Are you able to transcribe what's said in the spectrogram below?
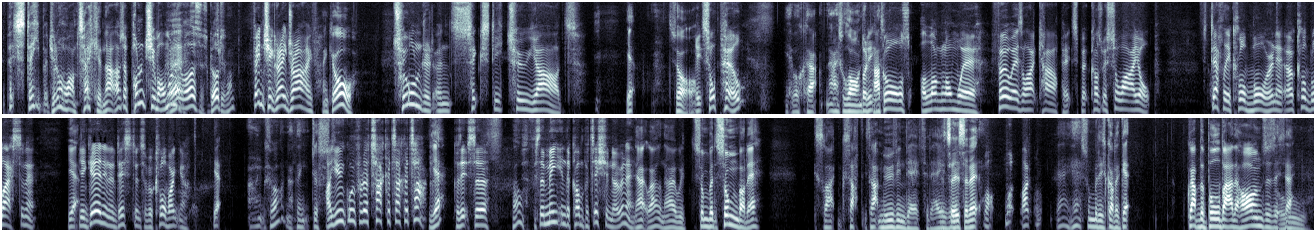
A bit steep, but do you know what? I'm taking that. That was a punchy one, wasn't yeah, it? it was. It's good. One. Finchy, great drive. Thank you. 262 yards. Yep. So. It's uphill. Yeah, look at that. Nice launch But pad. it goes a long, long way fairways are like carpets, but because we're so high up, it's definitely a club more, isn't it? Or a club less, isn't it? Yeah. You're gaining a distance of a club, aren't you? Yeah, I think so. I think just. Are you going for attack, attack, attack? Yeah. Because it's a. Oh. It's the meet in the competition, though, isn't it? No, well, no, with somebody, somebody. It's like it's like moving day today. It is, isn't it? What? What? Like? Yeah, yeah. Somebody's got to get grab the bull by the horns, as they Ooh. say.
